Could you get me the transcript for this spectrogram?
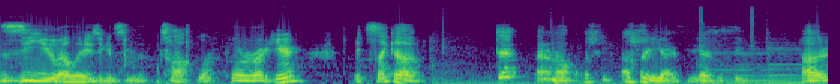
Z-U-L-A, as you can see in the top left corner right here. It's like a, I don't know, I'll show, I'll show you guys, you guys will see. Uh,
